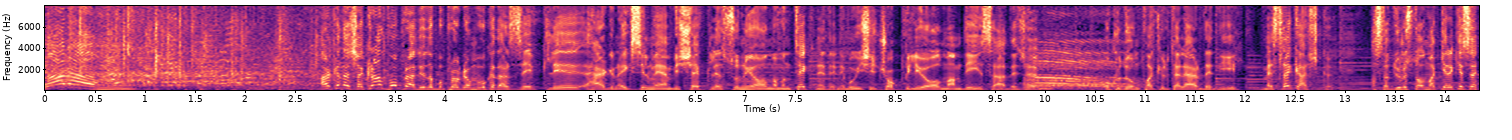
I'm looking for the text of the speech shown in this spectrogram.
Benim. Arkadaşlar Kral Pop Radyo'da bu programı bu kadar zevkli, her gün eksilmeyen bir şevkle sunuyor olmamın tek nedeni bu işi çok biliyor olmam değil sadece. Okuduğum fakülteler de değil, meslek aşkı. Aslında dürüst olmak gerekirse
